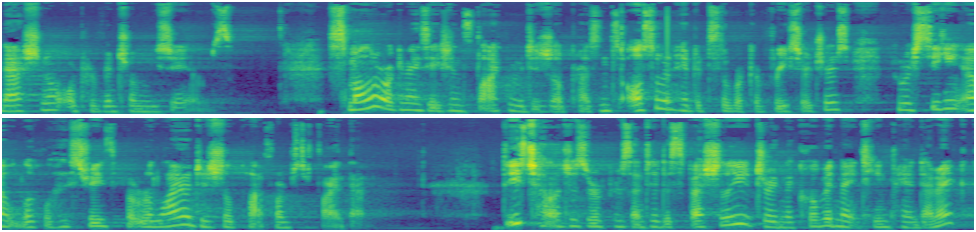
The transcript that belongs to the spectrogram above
national or provincial museums. Smaller organizations' lack of a digital presence also inhibits the work of researchers who are seeking out local histories but rely on digital platforms to find them. These challenges were presented especially during the COVID 19 pandemic,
